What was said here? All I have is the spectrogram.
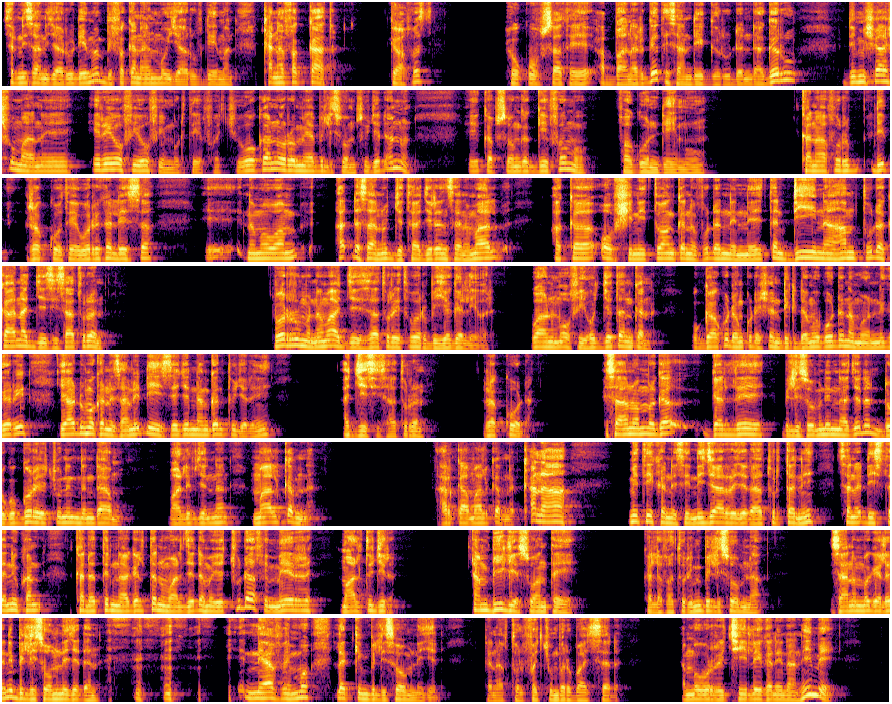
sirni isaan ijaaruu deeman bifa kanaan immoo ijaaruuf deeman kana fakkaata gaafas. Yoo quubsaa ta'e abbaan argate isaan deeggaruu danda'a. Garuu dimshaashumaan hiree ofii ofii murteeffachuu yookaan Oromiyaa bilisoomsuu jedhanuun qabsoon gaggeeffamu fagoon deemuu. Kanaafuu rakkoo ta'e warri kaleessa nama waan hadha isaan hojjetaa jiran sana maal akka oopshiniitti waan kana fudhanne jettan diinaa hamtuudha kaan ajjeesisaa turan. Warruma nama ajjeesisaa tureetu warra biyya galee bara. Waanuma ofii hojjetan kana. Waggaa kudhan kudha shan digdama booda namoonni gariin yaaduma kana isaanii dhiyeessee jennaan gantuu jedhanii ajjeesisaa turan rakkoodha. Isaan amma gallee bilisoomni innaa jedhan dogoggora jechuun hin danda'amu. Maaliif jennaan maal qabna? Harkaa maal qabna? Kanaa miti kan isin ijaarre jedhaa turtanii sana dhiistanii kanatti naa galtan maal jedhama jechuudhaaf meerre maaltu jira? Ambii geessu waan ta'e kan lafa turiin bilisoomnaa. Isaan amma galanii bilisoomne jedhan. Inni hafe immoo lakkin bilisoomne jedhe. Kanaaf tolfachuun barbaachisaadha. Amma warri Chiilee kan inaan hime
